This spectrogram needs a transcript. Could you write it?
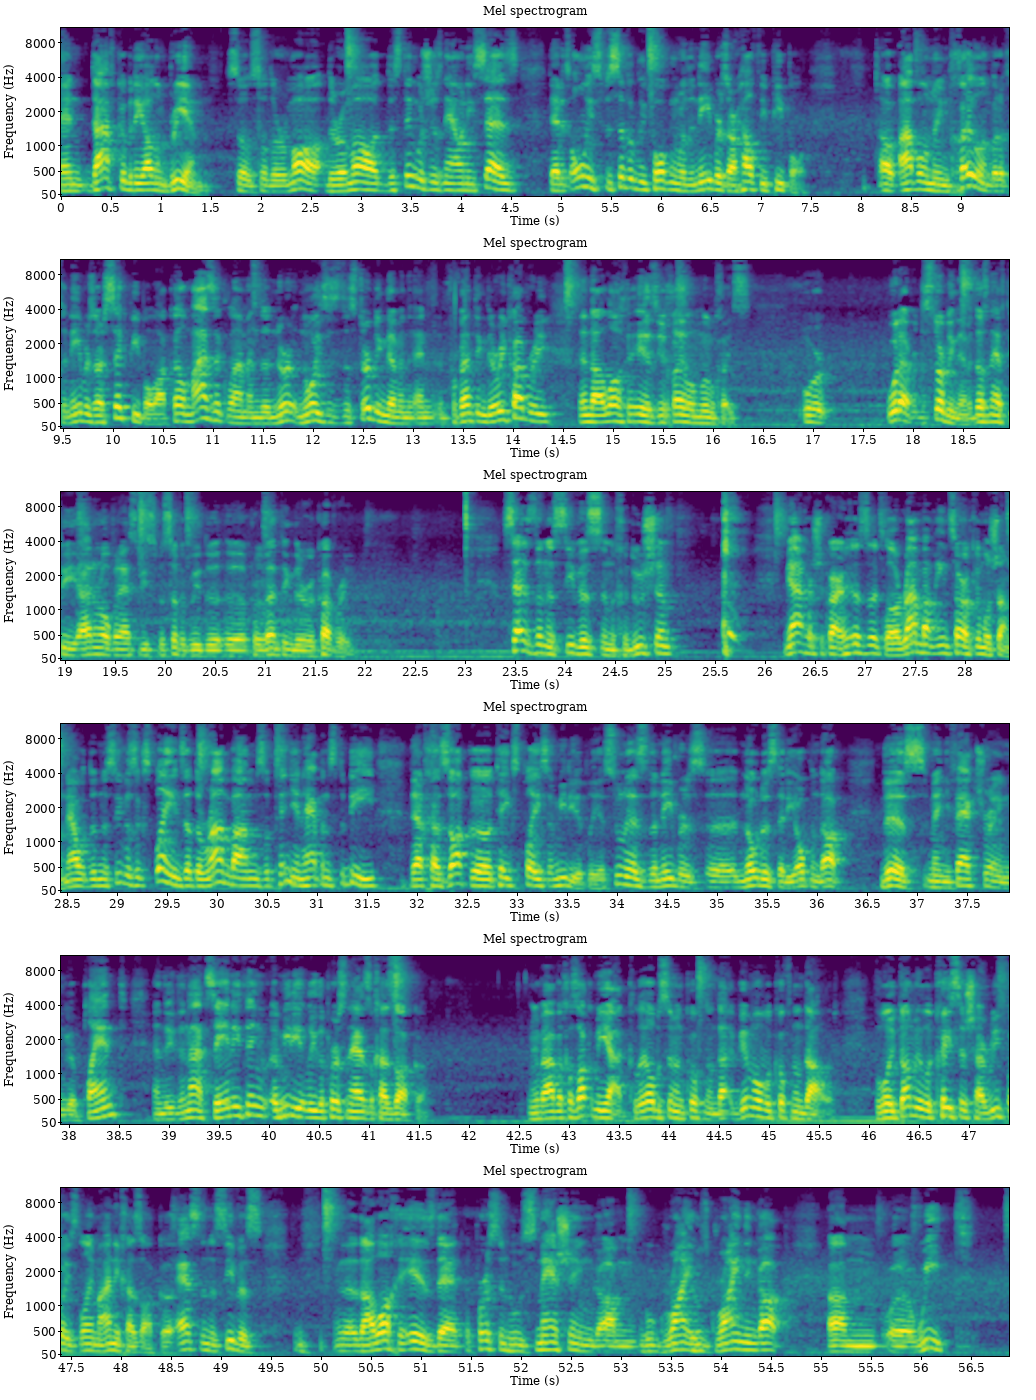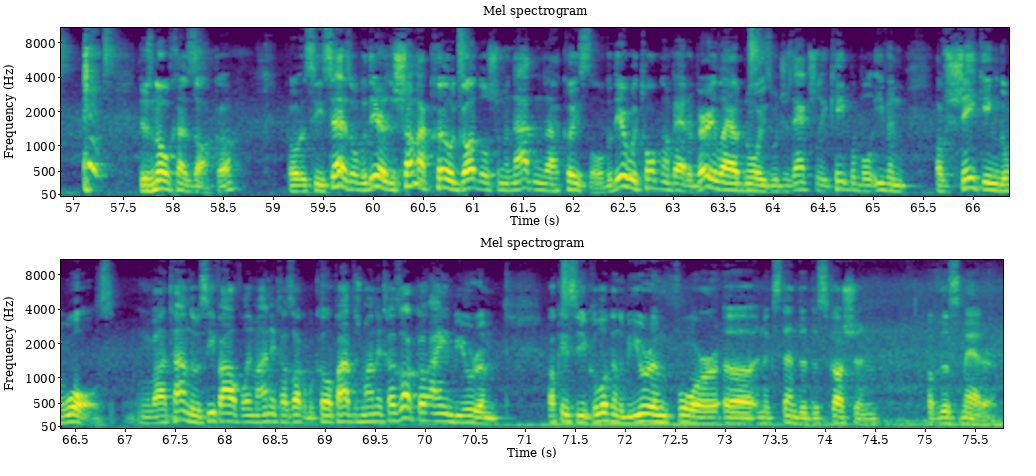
and dafka b'di alam briyam. So, so the Ramah, the Ramah distinguishes now, and he says that it's only specifically talking where the neighbors are healthy people. Oh, but if the neighbors are sick people, akel maziklam, and the noise is disturbing them and, and preventing their recovery, then the halacha is yichaylam mumchais, or whatever, disturbing them. It doesn't have to be. I don't know if it has to be specifically the, the preventing their recovery. Says the Nasivis in Chedushim. Now, the Nasivas explains that the Rambam's opinion happens to be that chazaka takes place immediately. As soon as the neighbors uh, notice that he opened up this manufacturing plant and they did not say anything, immediately the person has a chazaka. Ask the Nasivas, the halacha is that the person who's smashing, um, who grind, who's grinding up um, uh, wheat, there's no chazaka. Oh, so he says over there, the shama koil gadol shemanatan hakoisel. Over there, we're talking about a very loud noise, which is actually capable even of shaking the walls. Okay, so you can look in the biurim for uh, an extended discussion of this matter.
